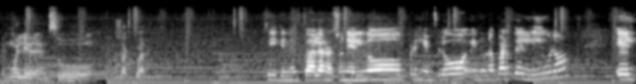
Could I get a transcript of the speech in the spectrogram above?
Es muy libre en su, en su actuar. Sí, tienes toda la razón. Él no, por ejemplo, en una parte del libro, él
